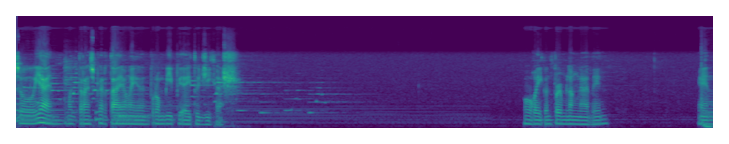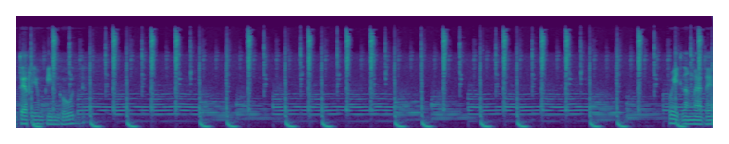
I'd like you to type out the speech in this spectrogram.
So, yan. Mag-transfer tayo ngayon from BPI to GCash. Okay, confirm lang natin enter yung pin code wait lang natin.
